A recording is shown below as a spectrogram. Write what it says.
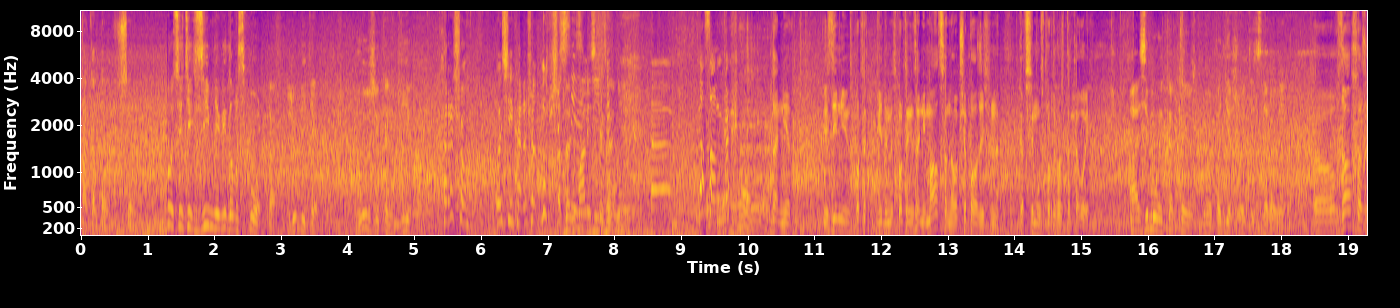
на каток, все. Относитесь к зимним видам спорта. Любите лыжи, коньки. Хорошо, очень хорошо. А занимались когда-нибудь? Э, санках. Да, нет. Зимними спорта- видами спорта не занимался, но вообще положительно ко всему спорту как таковой. А зимой как вы поддерживаете здоровье? Э, В зал хожу.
